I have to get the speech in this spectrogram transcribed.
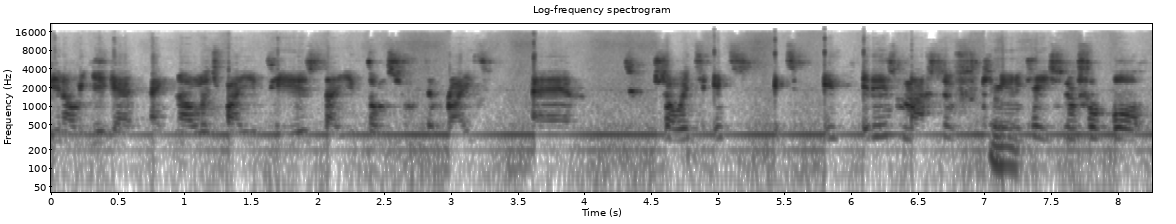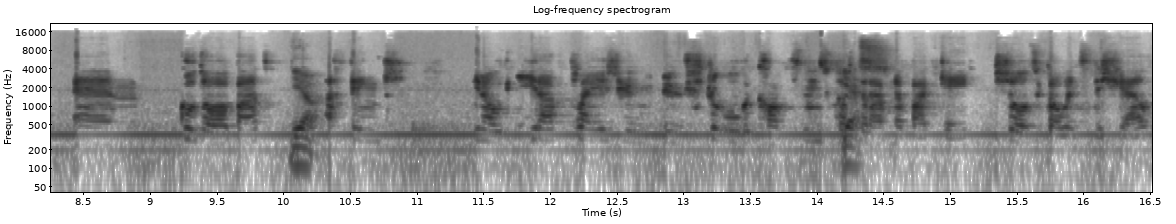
you know you get acknowledged by your peers that you've done something right. Um, so it's it's it's it, it is massive communication in football, um, good or bad. Yeah. I think you know you have players who, who struggle with confidence because Yes. they're having a bad game, sort of go into the shell.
